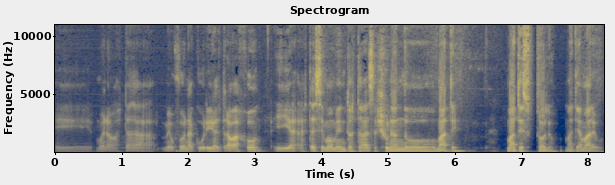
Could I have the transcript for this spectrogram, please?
Eh, bueno, hasta me fueron a cubrir el trabajo y hasta ese momento estaba desayunando mate. Mate solo, mate amargo.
